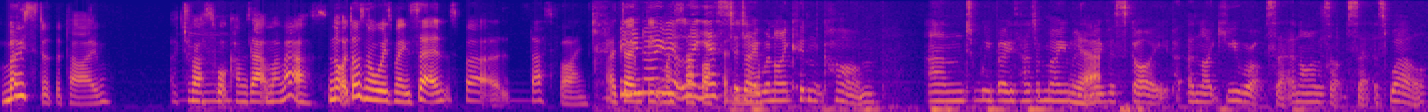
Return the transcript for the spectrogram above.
most of the time I trust what comes out of my mouth. Not it doesn't always make sense, but that's fine. I But don't you know, beat myself like up yesterday anymore. when I couldn't come, and we both had a moment Yeah. over Skype, and like you were upset and I was upset as well.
